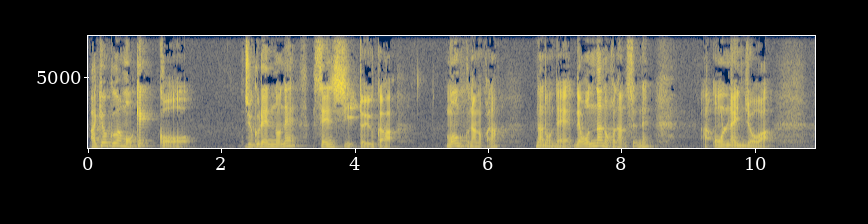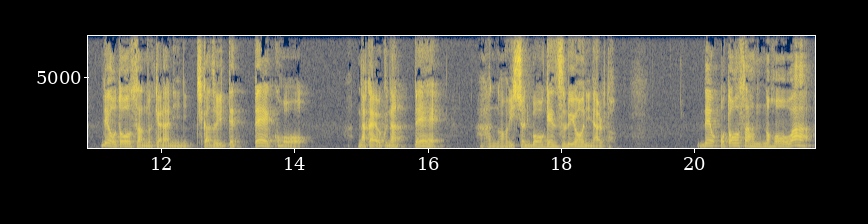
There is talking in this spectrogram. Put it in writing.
秋夫くんはもう結構、熟練のね、戦士というか、文句なのかな？なので、で、女の子なんですよね。あ、オンライン上は。で、お父さんのキャラに近づいてって、こう、仲良くなって、あの、一緒に冒険するようになると。で、お父さんの方は、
